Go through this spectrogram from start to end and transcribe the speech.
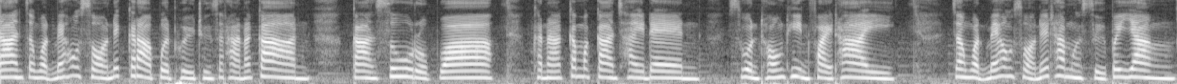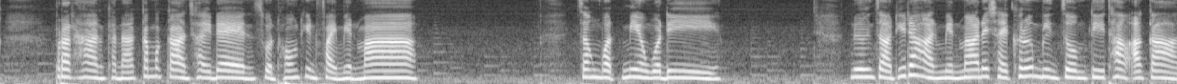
ด้านจังหวัดแม่ฮ่องสอนได้กล่าวเปิดเผยถึงสถานการณ์ การสู้รบว่า คณะกรรมการชายแดน ส่วนท้องถิ่นฝ่ายไทย จังหวัดแม่ฮ่องสอนได้ทำหนังสือไปยัง ประธานคณะกรรมการชายแดน ส่วนท้องถิ่นฝ่ายเมียนมา จังหวัดเมียวดี เนื่องจากที่ทหารเมียนมาได้ใช้เครื่องบินโจมตีทางอากาศ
